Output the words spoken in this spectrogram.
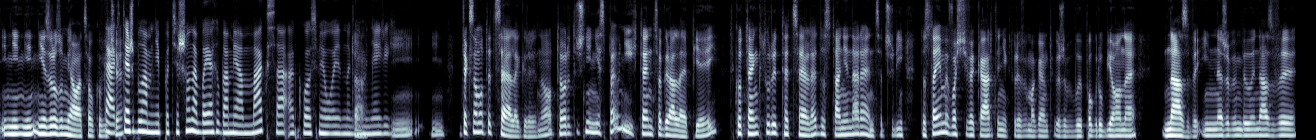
Nie, nie, nie, niezrozumiała całkowicie. Tak, też byłam niepocieszona, bo ja chyba miałam maksa, a Kłos miał o jednego Tak. mniej. I, i, I tak samo te cele gry. No, teoretycznie nie spełni ich ten, co gra lepiej, tylko ten, który te cele dostanie na ręce. Czyli dostajemy właściwe karty, niektóre wymagają tego, żeby były pogrubione, nazwy, inne, żeby były nazwy,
